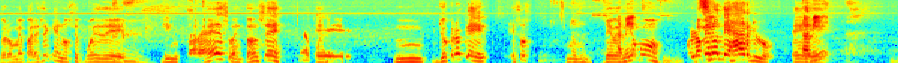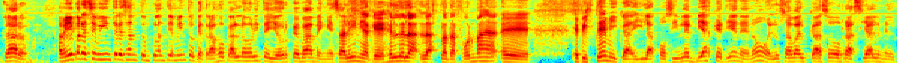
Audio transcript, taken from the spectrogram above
pero me parece que no se puede limitar a eso. Entonces, eh, mm, yo creo que eso Deberíamos por lo menos dejarlo. a mí, eh, claro. A mí me parece muy interesante un planteamiento que trajo Carlos ahorita y yo creo que va en esa línea, que es el de las plataformas eh, epistémicas y las posibles vías que tiene, ¿no? Él usaba el caso racial en el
